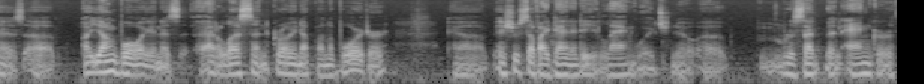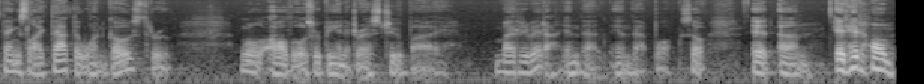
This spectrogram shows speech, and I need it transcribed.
as a, a young boy and as adolescent growing up on the border, issues of identity, language, you know, uh, resentment, anger, things like that that one goes through. Well, all those were being addressed to by, by Rivera in that, in that book. So it, um, it hit home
